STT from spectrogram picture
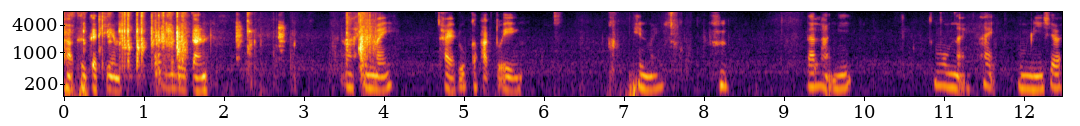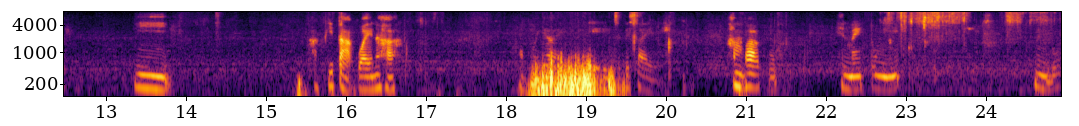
ค่ะคือกระเทียม ดูกัน อะเห็นไหม ถ่ายรูปกับผักตัวเอง เห็นไหม ด้านหลังนี้มุมไหน ให้ มุมนี้ใช่ไหมนี่ผักที่ตากไว้นะคะหอมหัวใหญ่เอจะไปใส่ฮัมบากุเห็นไหมตรงนี้หนึ่งลูก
